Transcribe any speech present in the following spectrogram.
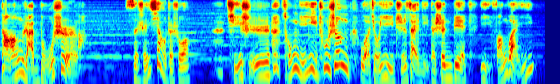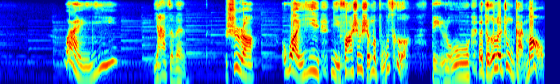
当然不是了，死神笑着说：“其实从你一出生，我就一直在你的身边，以防万一。”万一？鸭子问：“是啊，万一你发生什么不测，比如得了重感冒。”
